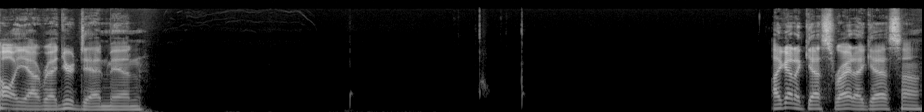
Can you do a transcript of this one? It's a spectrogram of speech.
Oh yeah, Red, you're dead, man. I gotta guess right, I guess, huh?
